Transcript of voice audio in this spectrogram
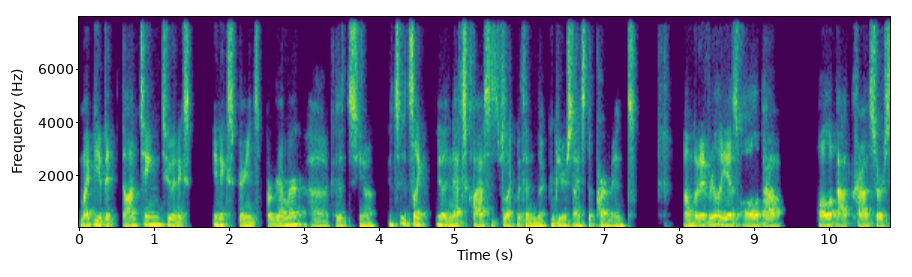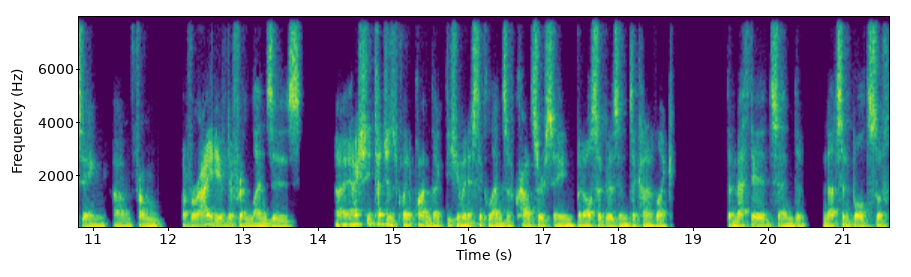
might be a bit daunting to an inexperienced programmer because uh, it's, you know, it's, it's like a NETS class. It's like within the computer science department. Um, but it really is all about all about crowdsourcing um, from a variety of different lenses. Uh, it actually touches quite upon like the humanistic lens of crowdsourcing, but also goes into kind of like the methods and the nuts and bolts of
